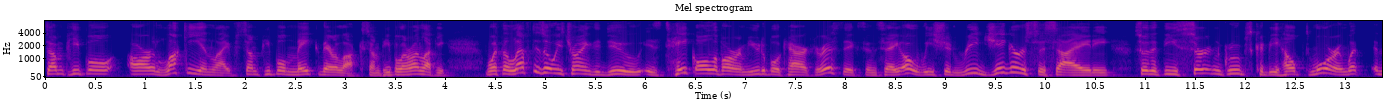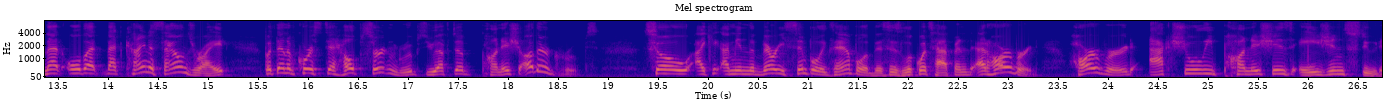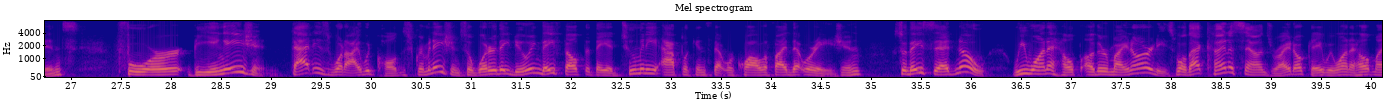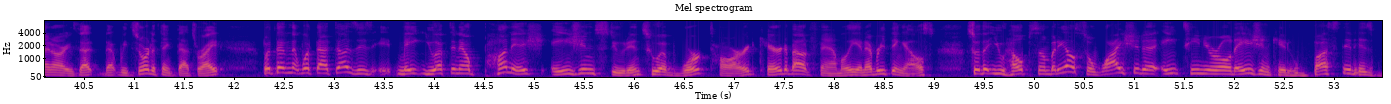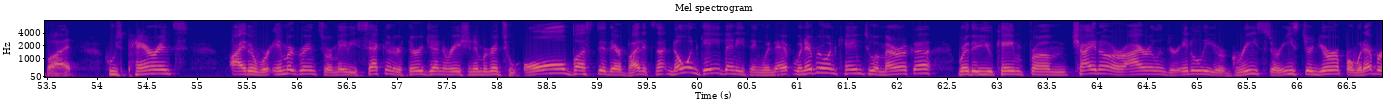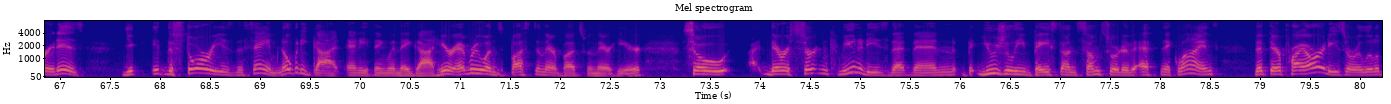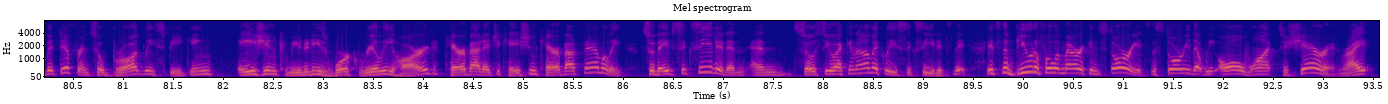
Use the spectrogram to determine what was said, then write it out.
some people are lucky in life. Some people make their luck. Some people are unlucky. What the left is always trying to do is take all of our immutable characteristics and say, "Oh, we should rejigger society so that these certain groups could be helped more." And what and that all that that kind of sounds right. But then, of course, to help certain groups, you have to punish other groups. So I, I mean, the very simple example of this is look what's happened at Harvard. Harvard actually punishes Asian students for being Asian. That is what I would call discrimination. So, what are they doing? They felt that they had too many applicants that were qualified that were Asian. So, they said, no, we want to help other minorities. Well, that kind of sounds right. Okay, we want to help minorities. That, that we sort of think that's right. But then what that does is it make you have to now punish Asian students who have worked hard, cared about family and everything else, so that you help somebody else. So why should an 18-year-old Asian kid who busted his butt, whose parents either were immigrants or maybe second or third generation immigrants who all busted their butt. It's not no one gave anything when when everyone came to America, whether you came from China or Ireland or Italy or Greece or Eastern Europe or whatever it is. You, it, the story is the same. Nobody got anything when they got here. Everyone's busting their butts when they're here. So uh, there are certain communities that then, usually based on some sort of ethnic lines, that their priorities are a little bit different. So, broadly speaking, Asian communities work really hard, care about education, care about family. So they've succeeded and, and socioeconomically succeed. It's the, it's the beautiful American story. It's the story that we all want to share in, right?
